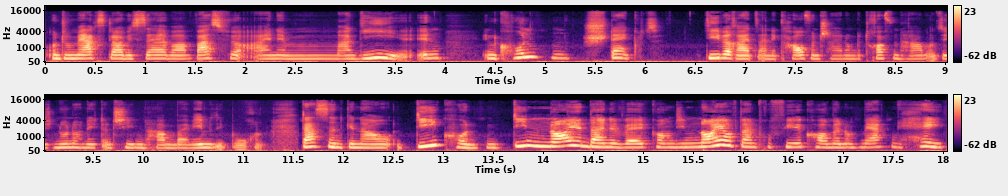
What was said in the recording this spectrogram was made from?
Und du merkst, glaube ich, selber, was für eine Magie in, in Kunden steckt, die bereits eine Kaufentscheidung getroffen haben und sich nur noch nicht entschieden haben, bei wem sie buchen. Das sind genau die Kunden, die neu in deine Welt kommen, die neu auf dein Profil kommen und merken, hey,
